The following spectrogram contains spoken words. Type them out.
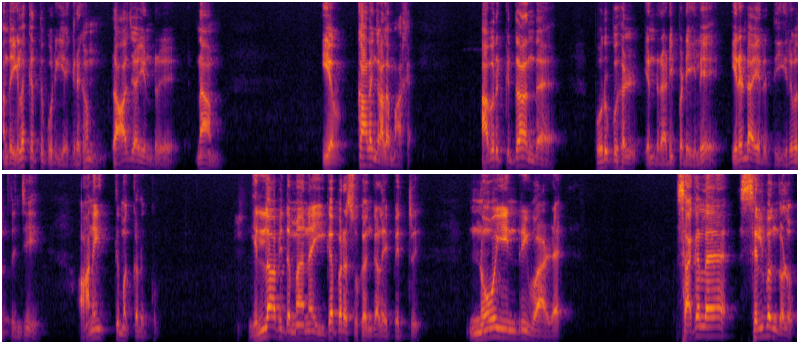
அந்த இலக்கத்துக்குரிய கிரகம் ராஜா என்று நாம் எவ் காலங்காலமாக அவருக்கு தான் அந்த பொறுப்புகள் என்ற அடிப்படையிலே இரண்டாயிரத்தி இருபத்தஞ்சி அனைத்து மக்களுக்கும் எல்லா விதமான இகபர சுகங்களை பெற்று நோயின்றி வாழ சகல செல்வங்களும்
